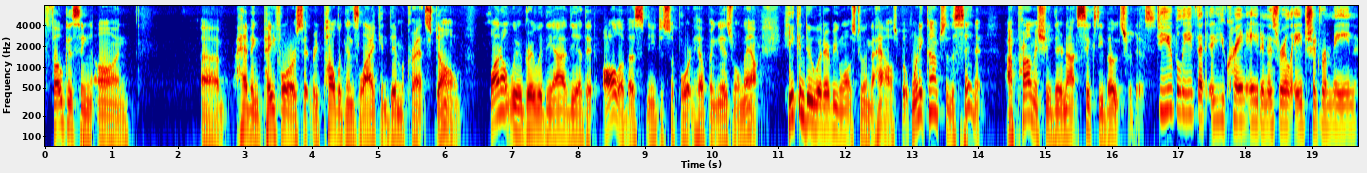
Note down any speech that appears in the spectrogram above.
focusing on um, having pay fors that Republicans like and Democrats don't, why don't we agree with the idea that all of us need to support helping Israel now? He can do whatever he wants to in the House, but when it comes to the Senate, I promise you there are not 60 votes for this. Do you believe that uh, Ukraine aid and Israel aid should remain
